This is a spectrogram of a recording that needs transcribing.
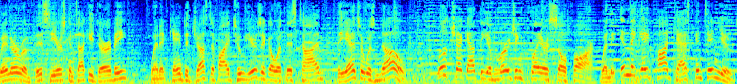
winner of this year's Kentucky Derby? When it came to Justify two years ago at this time, the answer was no. We'll check out the emerging players so far when the In the Gate podcast continues.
